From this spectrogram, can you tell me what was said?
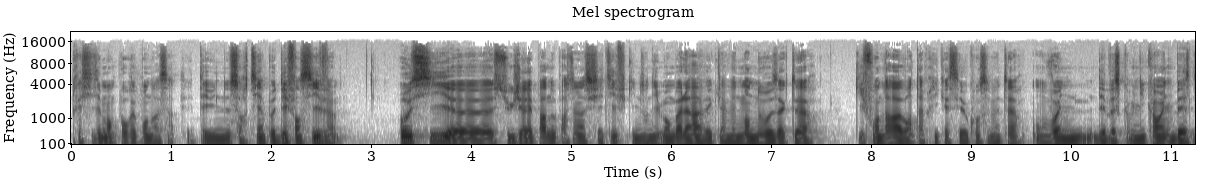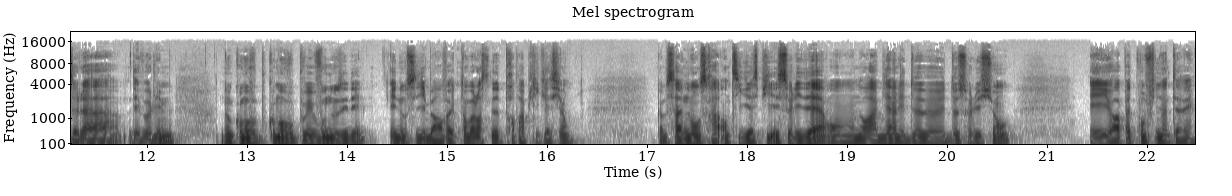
précisément pour répondre à ça. C'était une sortie un peu défensive, aussi euh, suggérée par nos partenaires associatifs qui nous ont dit bon bah là, avec l'avènement de nouveaux acteurs qui font de la revente à prix cassé aux consommateurs, on voit une, des vases communicants une baisse des volumes. Donc comment, comment vous pouvez-vous nous aider? Et nous on s'est dit bah en fait on va lancer notre propre application. Comme ça, nous on sera anti-gaspi et solidaire, on, aura bien les deux, deux solutions et il n'y aura pas de conflit d'intérêt.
